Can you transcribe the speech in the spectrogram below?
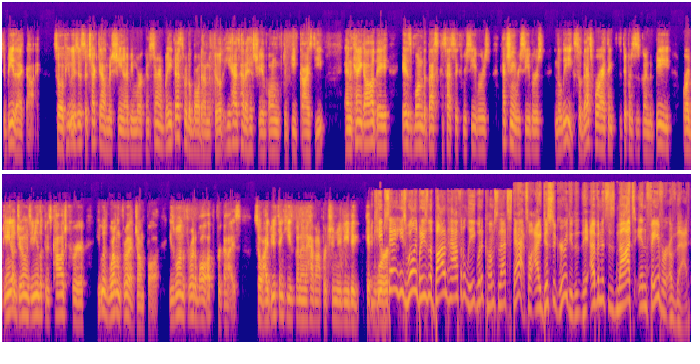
to be that guy. So if he was just a check down machine, I'd be more concerned. But he does throw the ball down the field. He has had a history of going to deep guys deep. And Kenny Golladay is one of the best contested receivers, catching receivers in the league. So that's where I think the difference is going to be. Where Daniel Jones, even look at his college career, he was willing to throw that jump ball. He's willing to throw the ball up for guys. So I do think he's going to have an opportunity to get you more. keep saying he's willing, but he's in the bottom half of the league when it comes to that stat. So I disagree with you. The, the evidence is not in favor of that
